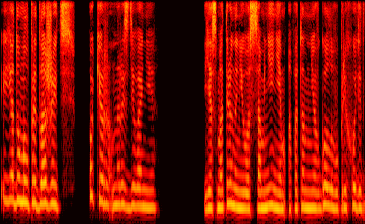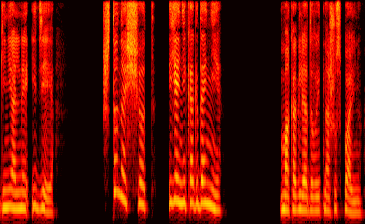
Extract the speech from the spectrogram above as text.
Я думал предложить покер на раздевание. Я смотрю на него с сомнением, а потом мне в голову приходит гениальная идея. «Что насчет «я никогда не»?» Мак оглядывает нашу спальню.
